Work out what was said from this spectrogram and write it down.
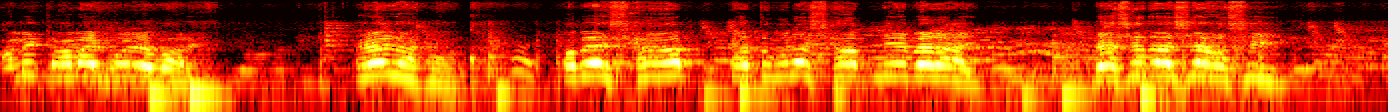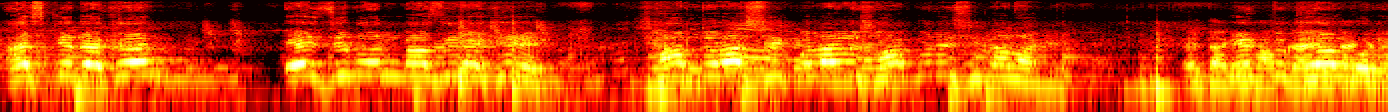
আমি কামাই করে পারি এই দেখো তবে সাপ এতগুলো সাপ নিয়ে বেড়াই। দেশে দেশে আসি। আজকে দেখেন এই জীবন বাজি রেখে সাপ ধরা শিখতে লাগলে সবগুলি শিখা লাগে। একটু খেয়াল করে।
